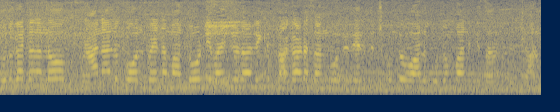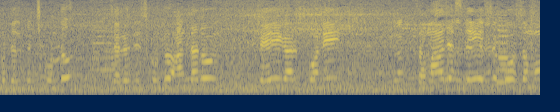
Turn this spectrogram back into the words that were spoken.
దుర్ఘటనలో ప్రాణాలు కోల్పోయిన మా తోటి వైద్యురాలికి ప్రగాఢ సంభూతి తెలిపించుకుంటూ వాళ్ళ కుటుంబానికి అనుభూతి తెలిపించుకుంటూ సెలవు తీసుకుంటూ అందరూ చేయి కలుపుకొని సమాజ శ్రేయస్సు కోసము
